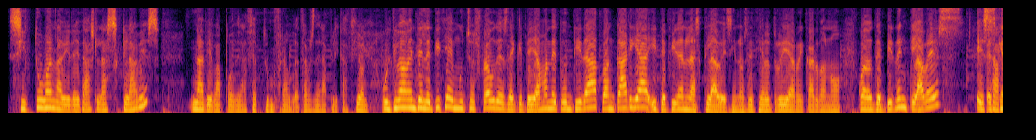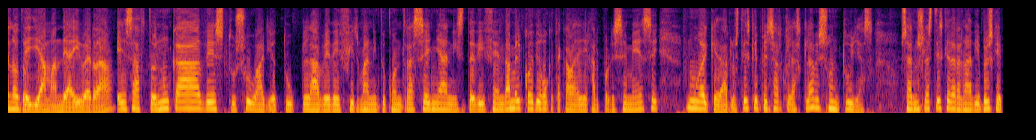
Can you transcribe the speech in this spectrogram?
Si tú a nadie le das las claves, nadie va a poder hacerte un fraude a través de la aplicación. Últimamente, Leticia, hay muchos fraudes de que te llaman de tu entidad bancaria y te piden las claves. Y nos decía el otro día Ricardo, no. Cuando te piden claves, es que no te llaman de ahí, ¿verdad? Exacto, nunca des tu usuario, tu clave de firma ni tu contraseña, ni si te dicen dame el código que te acaba de llegar por SMS, nunca hay que darlos. Tienes que pensar que las claves son tuyas. O sea, no se las tienes que dar a nadie. Pero es que,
